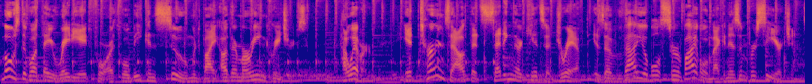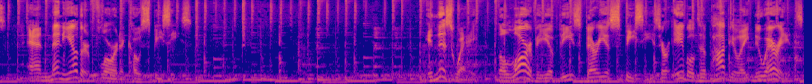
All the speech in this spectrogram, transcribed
Most of what they radiate forth will be consumed by other marine creatures. However, it turns out that setting their kids adrift is a valuable survival mechanism for sea urchins and many other Florida coast species. In this way, the larvae of these various species are able to populate new areas.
